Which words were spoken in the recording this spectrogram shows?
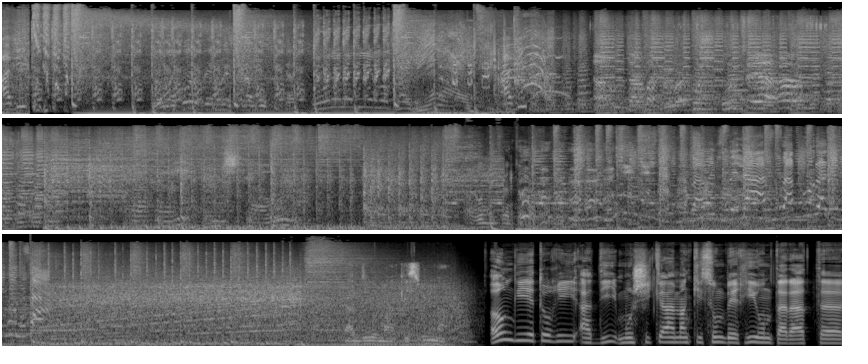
Adi. Adi. Temperatura constante. Ongi etorri adi musika emankizun berri untarat eh,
